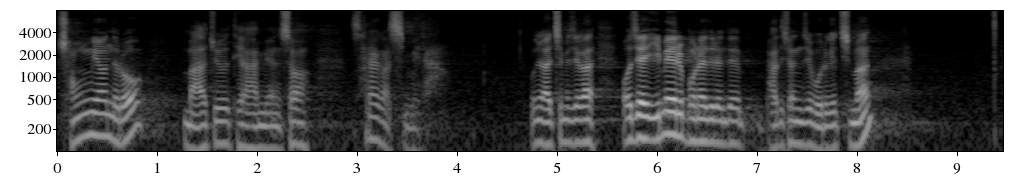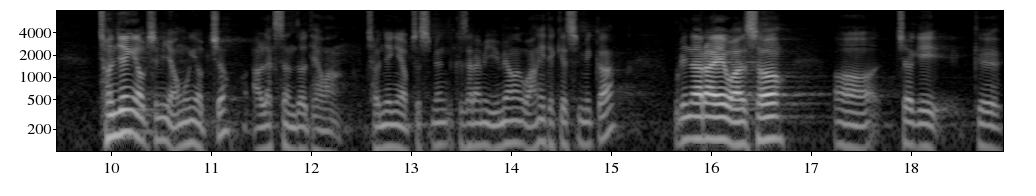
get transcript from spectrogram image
정면으로 마주 대하면서 살아갔습니다. 오늘 아침에 제가 어제 이메일을 보내드렸는데 받으셨는지 모르겠지만 전쟁이 없으면 영웅이 없죠. 알렉산더 대왕. 전쟁이 없었으면 그 사람이 유명한 왕이 됐겠습니까? 우리나라에 와서 어 저기 그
